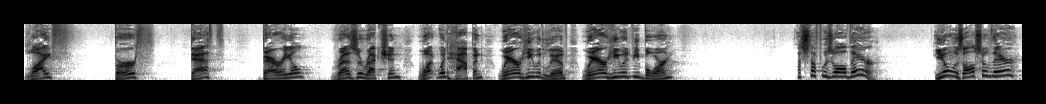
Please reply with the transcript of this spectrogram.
life, birth, death, burial, resurrection, what would happen, where he would live, where he would be born. That stuff was all there. You know what was also there?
